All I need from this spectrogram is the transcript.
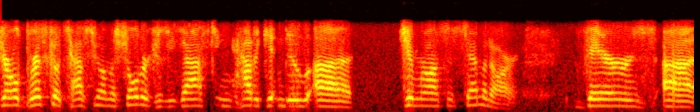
Gerald Brisco taps me on the shoulder because he's asking how to get into uh, Jim Ross's seminar. There's, uh,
